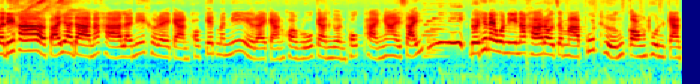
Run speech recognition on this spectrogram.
สวัสดีค่ะ ฟ้ายาดานะคะ และนี่คือรายการ Pocket Money รายการความรู้การเงินพกพาง่ายไซส์มินิโดยที่ในวันนี้นะคะ เราจะมาพูดถึงกองทุนการ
